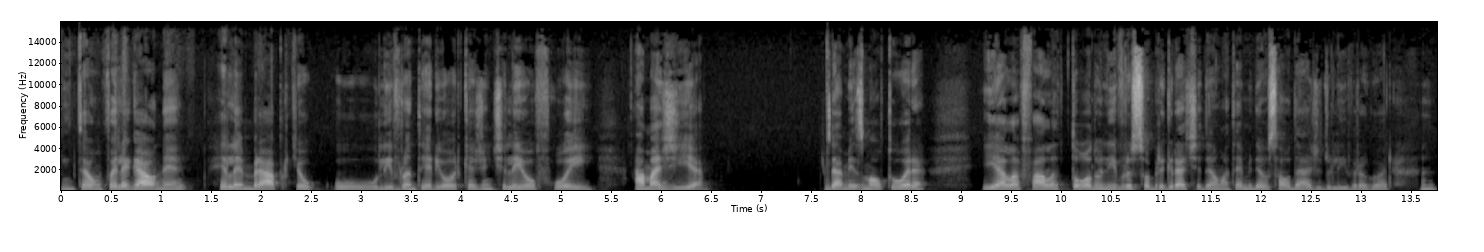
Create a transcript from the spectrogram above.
Então foi legal, né? Relembrar, porque o, o livro anterior que a gente leu foi A Magia, da mesma autora, e ela fala todo o livro sobre gratidão. Até me deu saudade do livro agora.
